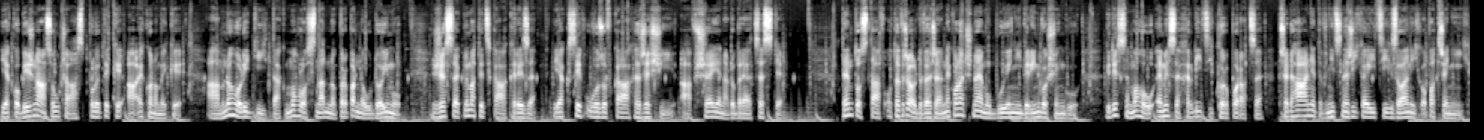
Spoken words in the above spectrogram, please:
jako běžná součást politiky a ekonomiky a mnoho lidí tak mohlo snadno propadnout dojmu, že se klimatická krize jaksi v uvozovkách řeší a vše je na dobré cestě. Tento stav otevřel dveře nekonečnému bujení greenwashingu, kdy se mohou emise chrlící korporace předhánět v nic neříkajících zelených opatřeních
